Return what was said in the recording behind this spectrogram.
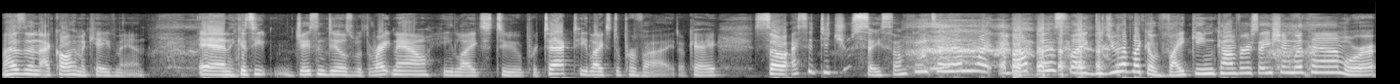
my husband, I call him a caveman. And because he, Jason deals with right now, he likes to protect, he likes to provide. Okay. So I said, Did you say something to him like about this? Like, did you have like a Viking conversation with him or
